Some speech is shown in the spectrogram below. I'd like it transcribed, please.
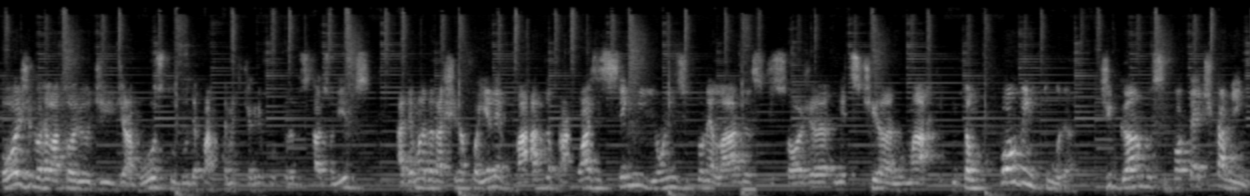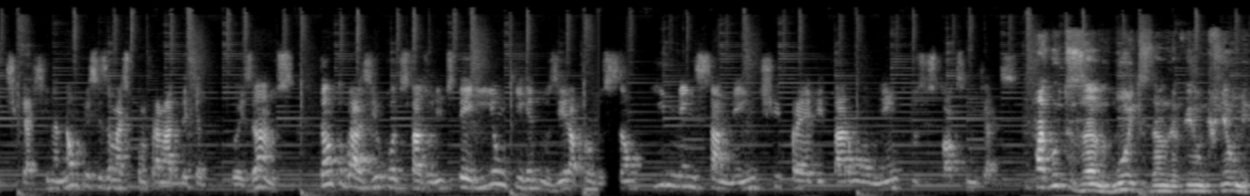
Hoje, no relatório de, de agosto do Departamento de Agricultura dos Estados Unidos, a demanda da China foi elevada para quase 100 milhões de toneladas de soja neste ano, Mark. Então, porventura, digamos hipoteticamente que a China não precisa mais comprar nada daqui a dois anos, tanto o Brasil quanto os Estados Unidos teriam que reduzir a produção imensamente para evitar um aumento dos estoques mundiais. Há muitos anos, muitos anos, eu vi um filme,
